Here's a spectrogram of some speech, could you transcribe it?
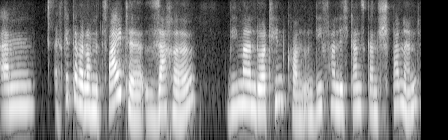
Ähm, es gibt aber noch eine zweite Sache, wie man dorthin kommt. Und die fand ich ganz, ganz spannend.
